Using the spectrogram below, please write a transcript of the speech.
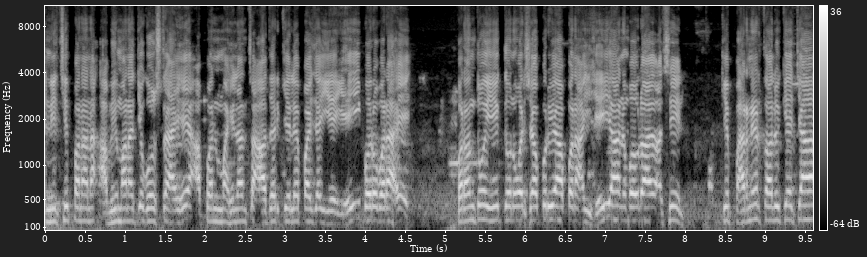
निश्चितपणानं अभिमानाची गोष्ट आहे. आपण महिलांचा आदर केला पाहिजे हे हेही बरोबर आहे. परंतु एक दोन वर्षापूर्वी आपण हेही अनुभवलं असेल की पारनेर तालुक्याच्या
